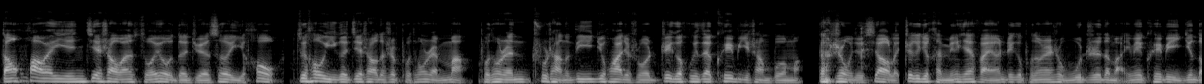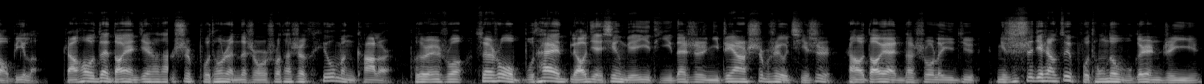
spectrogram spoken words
当话外音介绍完所有的角色以后，最后一个介绍的是普通人嘛？普通人出场的第一句话就说：“这个会在 Quibi 上播吗？”当时我就笑了，这个就很明显反映这个普通人是无知的嘛，因为 Quibi 已经倒闭了。然后在导演介绍他是普通人的时候，说他是 human color。普通人说：“虽然说我不太了解性别议题，但是你这样是不是有歧视？”然后导演他说了一句：“你是世界上最普通的五个人之一。”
